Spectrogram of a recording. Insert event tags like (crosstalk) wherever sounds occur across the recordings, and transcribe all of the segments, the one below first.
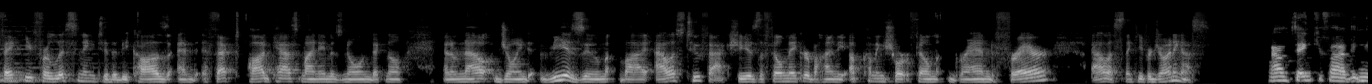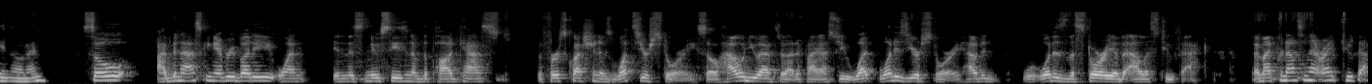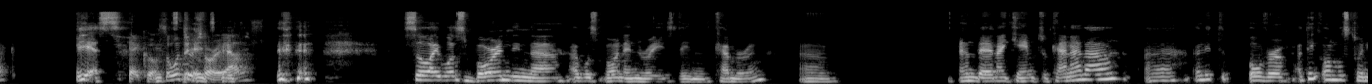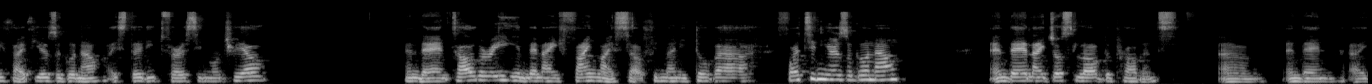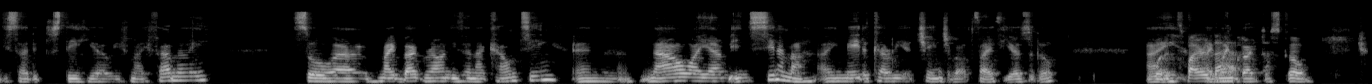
Thank you for listening to the Because and Effect podcast. My name is Nolan Bicknell, and I'm now joined via Zoom by Alice Teufack. She is the filmmaker behind the upcoming short film Grand Frère. Alice, thank you for joining us. Well, thank you for having me, Nolan. So I've been asking everybody when in this new season of the podcast, the first question is, "What's your story?" So how would you answer that if I asked you, "What what is your story? How did what is the story of Alice Teufack?" Am I pronouncing that right, Teufack? Yes. Okay, cool. So what's your story, Alice? (laughs) so I was born in uh, I was born and raised in Cameroon. Um, and then I came to Canada uh, a little over, I think almost 25 years ago now. I studied first in Montreal and then Calgary, and then I find myself in Manitoba 14 years ago now. And then I just love the province. Um, and then I decided to stay here with my family. So uh, my background is in accounting, and uh, now I am in cinema. I made a career change about five years ago. What I, inspired I that? went back to school.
